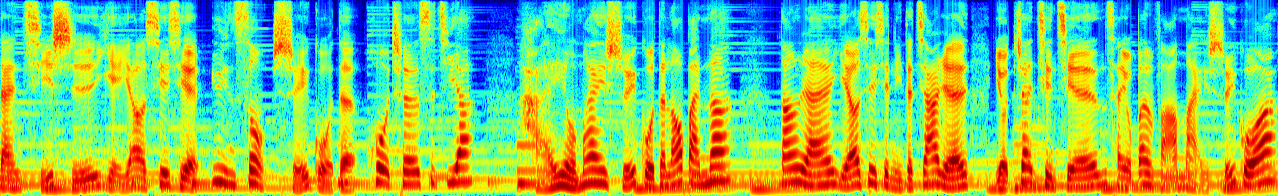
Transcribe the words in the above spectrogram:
但其实也要谢谢运送水果的货车司机啊，还有卖水果的老板呢。当然也要谢谢你的家人，有赚钱钱才有办法买水果啊。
